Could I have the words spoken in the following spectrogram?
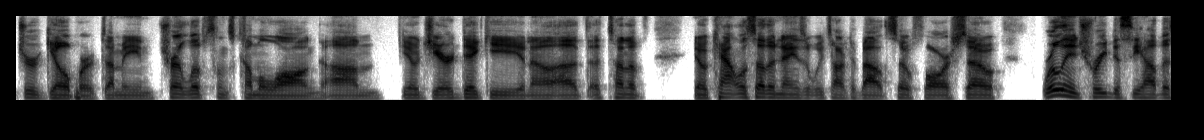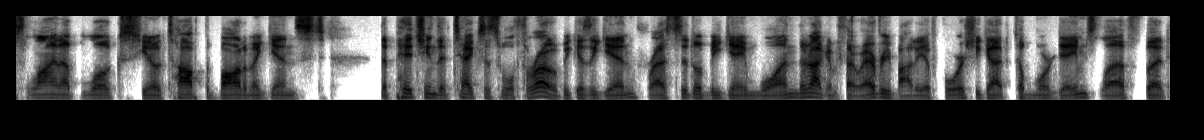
Drew Gilbert. I mean, Trey Lipscomb's come along. Um, you know, Jared Dickey, you know, a, a ton of, you know, countless other names that we talked about so far. So really intrigued to see how this lineup looks, you know, top to bottom against – the pitching that Texas will throw because again, rested will be game one. They're not going to throw everybody, of course. You got a couple more games left, but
